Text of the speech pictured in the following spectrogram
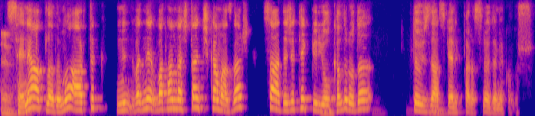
Evet. Sene atladı mı artık ne, vatandaştan çıkamazlar. Sadece tek bir yol kalır o da dövizli askerlik parasını ödemek olur.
